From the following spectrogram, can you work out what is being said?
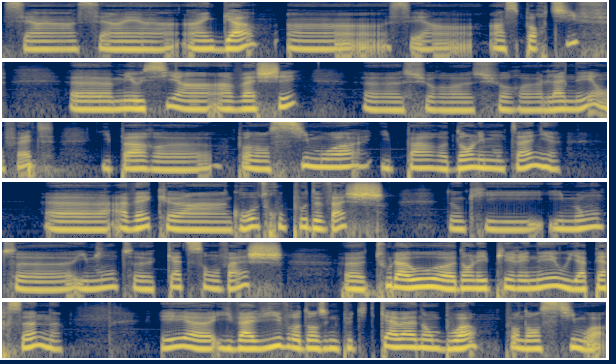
c'est un gars, c'est un, sportif, euh, mais aussi un, vacher euh, sur, euh, sur l'année en fait. Il part pendant six mois, il part dans les montagnes avec un gros troupeau de vaches. Donc il, monte, il monte 400 vaches tout là-haut dans les Pyrénées où il n'y a personne. Et il va vivre dans une petite cabane en bois pendant six mois,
